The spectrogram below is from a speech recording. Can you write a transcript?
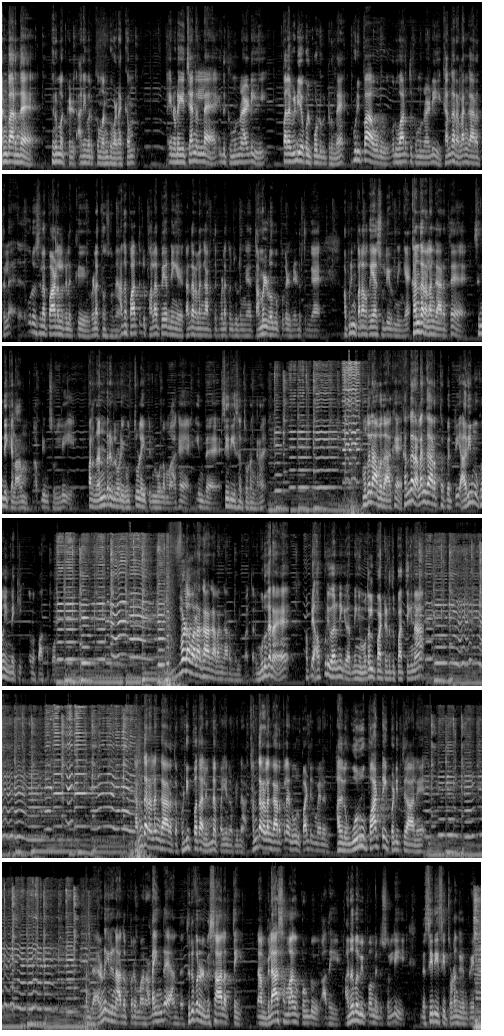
அன்பார்ந்த பெருமக்கள் அனைவருக்கும் அன்பு வணக்கம். என்னுடைய சேனலில் இதுக்கு முன்னாடி பல வீடியோக்கள் போட்டுக்கிட்டு இருந்தேன். குறிப்பாக ஒரு ஒரு வாரத்துக்கு முன்னாடி கந்தர் அலங்காரத்தில் ஒரு சில பாடல்களுக்கு விளக்கம் சொன்னேன். அதை பார்த்துட்டு பல பேர் நீங்கள் கந்தர் அலங்காரத்துக்கு விளக்கம் சொல்லுங்கள் தமிழ் வகுப்புகள் எடுத்துங்க அப்படின்னு பல வகையாக சொல்லியிருந்தீங்க. கந்தர் அலங்காரத்தை சிந்திக்கலாம் அப்படின்னு சொல்லி பல நண்பர்களுடைய ஒத்துழைப்பின் மூலமாக இந்த சீரியஸை தொடங்குறேன். முதலாவதாக கந்தர் அலங்காரத்தை பற்றி அறிமுகம் இன்னைக்கு நம்ம பார்க்க போறோம். இவ்வளவு அழகாக அலங்காரம் பண்ணி பார்த்தாரு. முருகனை அப்படி அப்படி வர்ணிக்கிறார். நீங்க முதல் பாட்டு எடுத்து பார்த்தீங்கன்னா கந்தர் அலங்காரத்தை படிப்பதால் என்ன பையன் அப்படின்னா கந்தர் அலங்காரத்துல நூறு பாட்டுக்கு மேல இருக்கு. அதுல ஒரு பாட்டை படித்தாலே அந்த அருணகிரிநாத பெருமான் அடைந்த அந்த திருவருள் விசாலத்தை நாம் விலாசமாக கொண்டு அதை அனுபவிப்போம் என்று சொல்லி இந்த சீரீஸை தொடங்குகின்றேன்.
